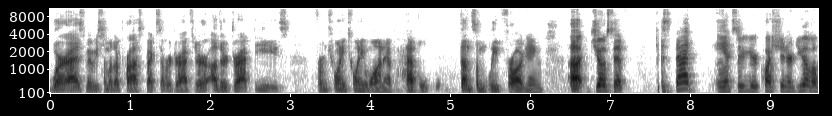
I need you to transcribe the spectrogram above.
whereas maybe some other prospects that were drafted or other draftees from 2021 have, have done some leapfrogging. Uh, Joseph, does that answer your question, or do you have a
